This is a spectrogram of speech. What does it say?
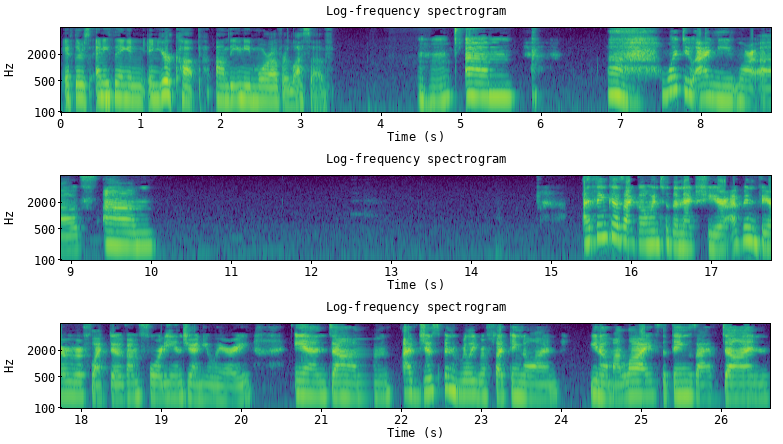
if there's anything in, in your cup um, that you need more of or less of. Mm-hmm. Um, uh, what do I need more of? Um, I think as I go into the next year, I've been very reflective. I'm 40 in January, and um, I've just been really reflecting on, you know, my life, the things I've done,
